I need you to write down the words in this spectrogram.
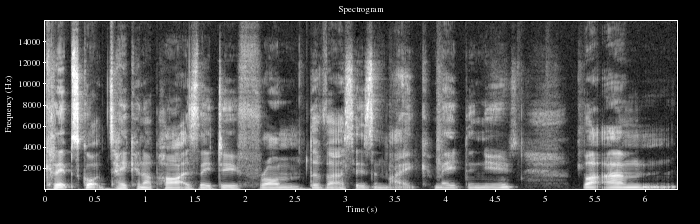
clips got taken apart as they do from the Verzuz and like made the news. But um,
